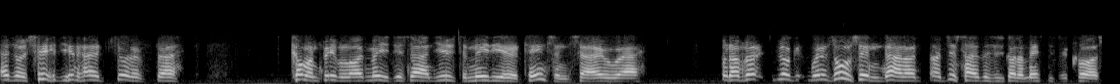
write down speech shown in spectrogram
as I said, you know, it's sort of uh, common people like me just aren't used to media attention. So, uh, but I've look, when it's all said and done, I, I just hope this has got a message across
